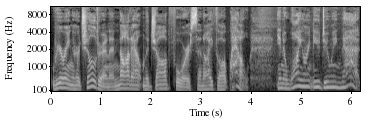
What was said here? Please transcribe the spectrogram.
rearing her children and not out in the job force. And I thought, wow, you know, why aren't you doing that?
